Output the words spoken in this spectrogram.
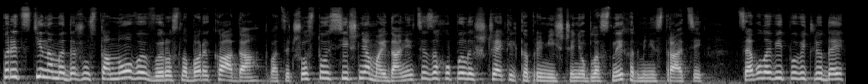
Перед стінами держустанови виросла барикада. 26 січня майданівці захопили ще кілька приміщень обласних адміністрацій. Це була відповідь людей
